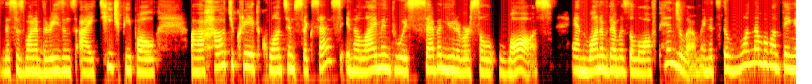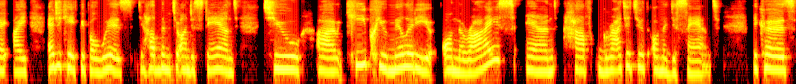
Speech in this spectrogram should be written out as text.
this is one of the reasons I teach people uh, how to create quantum success in alignment with seven universal laws and one of them is the law of pendulum. And it's the one number one thing i, I educate people with to help them to understand to uh, keep humility on the rise and have gratitude on the descent. Because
